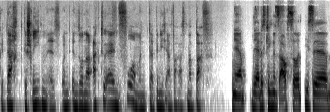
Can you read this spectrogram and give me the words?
gedacht, geschrieben ist und in so einer aktuellen Form. Und da bin ich einfach erstmal baff. Ja, ja, das klingt uns auch so. Diese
